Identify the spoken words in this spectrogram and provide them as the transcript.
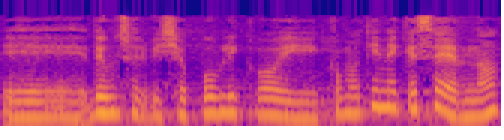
eh, de un servicio público y como tiene que ser, ¿no?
